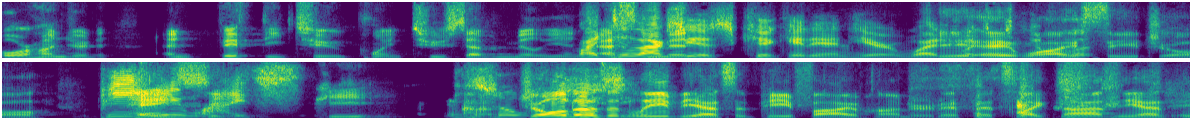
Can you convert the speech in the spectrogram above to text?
452.27 million My estimate. dyslexia is kicking in here. What? P what's A the Y symbol? C, Joel. P A Pacey. Y. P It's so Joel doesn't leave the S and P 500. If it's like not in the, S- if he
